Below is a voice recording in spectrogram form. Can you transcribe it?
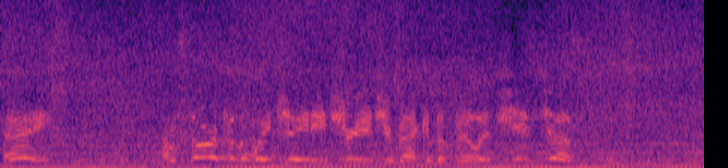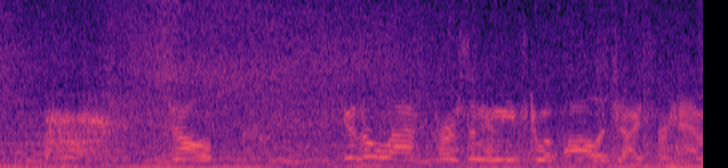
Hey, I'm sorry for the way JD treated you back at the village. He's just... Del, you're the last person who needs to apologize for him.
